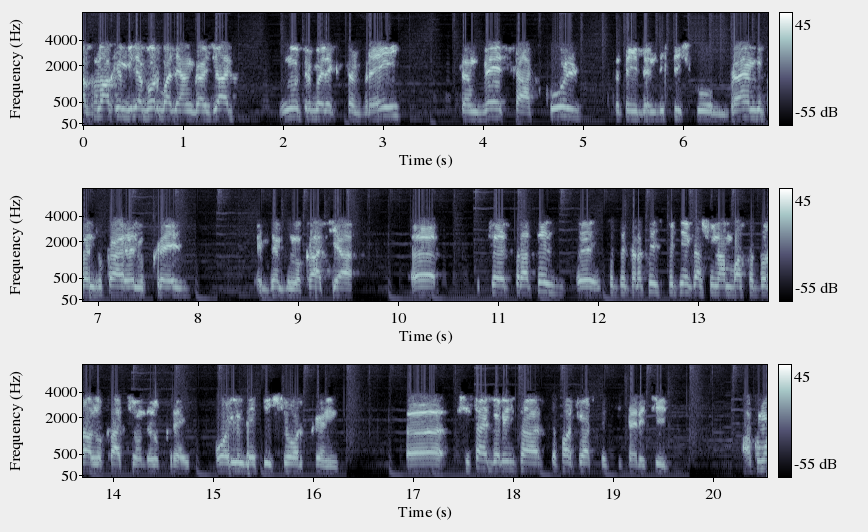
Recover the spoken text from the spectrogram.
Acum când vine vorba de angajat, nu trebuie decât să vrei, să înveți, să asculti, să te identifici cu brandul pentru care lucrezi, de exemplu locația. Uh, să, tratezi, să te tratezi pe tine ca și un ambasador al locației unde lucrezi, oriunde ești și oricând. Uh, și să ai dorința să faci oaspeții fericiți. Acum,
